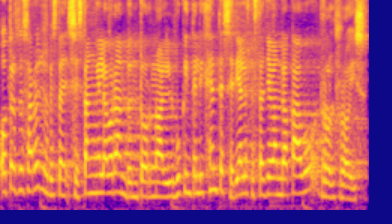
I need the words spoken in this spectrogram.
Otros desarrollos que se están elaborando en torno al buque inteligente serían los que está llevando a cabo Rolls-Royce.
